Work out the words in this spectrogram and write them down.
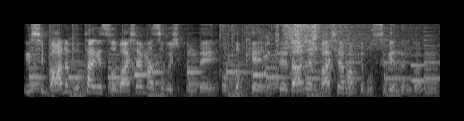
이거 씨 말을 못하겠어. 마샬만 쓰고 싶은데. 어떡해. 근데 나는 마샬밖에 못 쓰겠는걸?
